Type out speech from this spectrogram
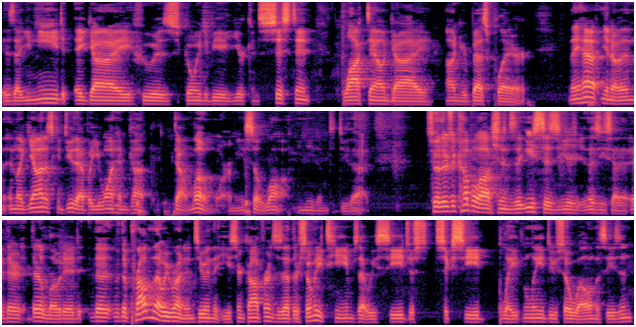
Is that you need a guy who is going to be your consistent lockdown guy on your best player. And they have, you know, and, and like Giannis can do that, but you want him cut down low more. I mean, he's so long. You need him to do that. So there's a couple options. The East is, as you said, they're they're loaded. the The problem that we run into in the Eastern Conference is that there's so many teams that we see just succeed blatantly, do so well in the season,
